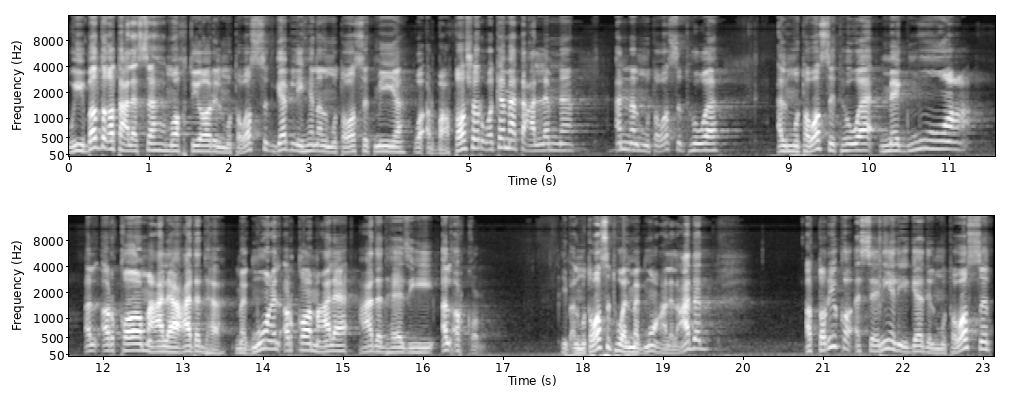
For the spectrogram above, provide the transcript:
وبضغط على السهم واختيار المتوسط جاب لي هنا المتوسط 114 وكما تعلمنا أن المتوسط هو المتوسط هو مجموع الأرقام على عددها مجموع الأرقام على عدد هذه الأرقام. يبقى المتوسط هو المجموع على العدد. الطريقة الثانية لإيجاد المتوسط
